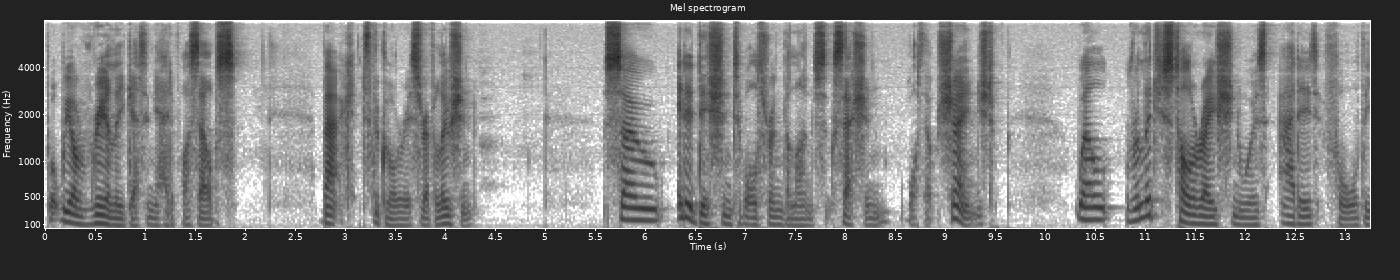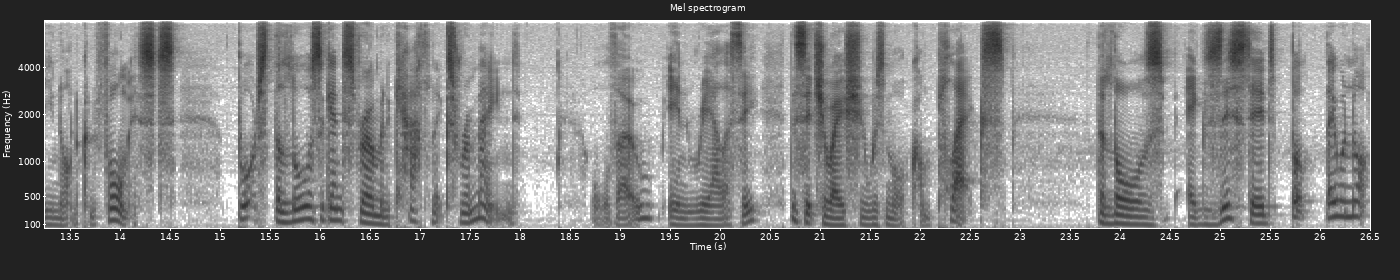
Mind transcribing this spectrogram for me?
but we are really getting ahead of ourselves. Back to the Glorious Revolution. So, in addition to altering the line of succession, what else changed? Well, religious toleration was added for the nonconformists, but the laws against Roman Catholics remained. Although, in reality, the situation was more complex. The laws existed, but they were not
